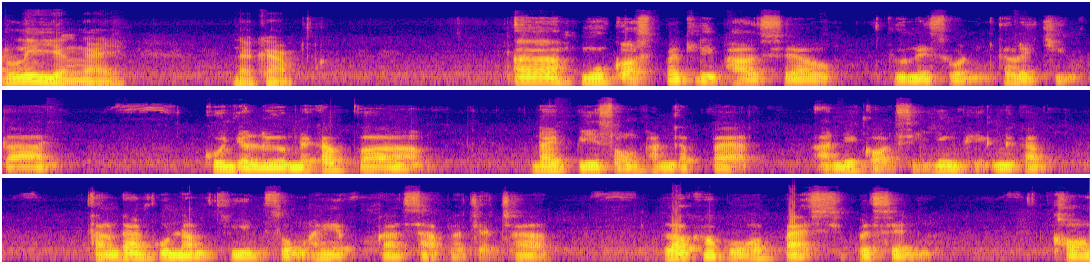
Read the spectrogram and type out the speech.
รตลีย์ยังไงนะครับเอ่อหมู่เกาะสแปรตลีย์พาราเซลอยู่ในส่วนทะเลจีนใต้ คุณอย่าลืมนะครับว่าในปี 2008 อันนี้ก่อนสีจิ้นผิงนะครับ ทางด้านผู้นำจีนส่งให้การสหประชาชาติ แล้วเขาบอกว่า 80%ของ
